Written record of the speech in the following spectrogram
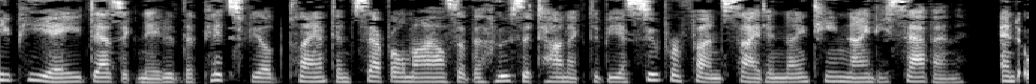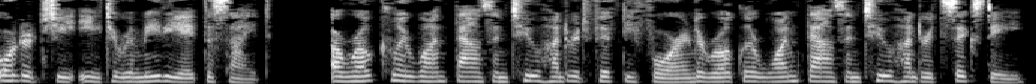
EPA designated the Pittsfield plant and several miles of the Housatonic to be a Superfund site in 1997, and ordered GE to remediate the site. Aroclor 1254 and Aroclor 1260,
